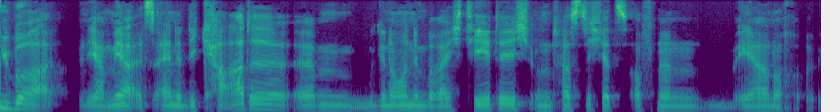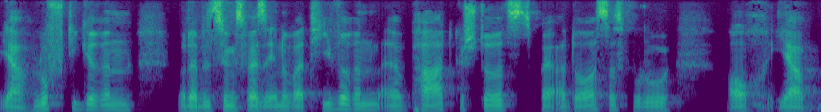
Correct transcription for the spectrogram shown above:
über ja mehr als eine Dekade ähm, genau in dem Bereich tätig und hast dich jetzt auf einen eher noch ja luftigeren oder beziehungsweise innovativeren äh, Part gestürzt bei Adorsas, wo du auch ja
